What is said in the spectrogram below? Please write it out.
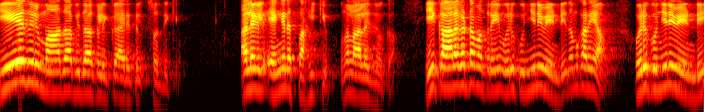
ഏതൊരു മാതാപിതാക്കൾ ഇക്കാര്യത്തിൽ ശ്രദ്ധിക്കും? അല്ലെങ്കിൽ എങ്ങനെ സഹിക്കും എന്നുള്ള ആലോചിച്ച് നോക്കുക. ഈ കാലഘട്ടം അത്രയും ഒരു കുഞ്ഞിന് വേണ്ടി നമുക്കറിയാം. ഒരു കുഞ്ഞിന് വേണ്ടി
